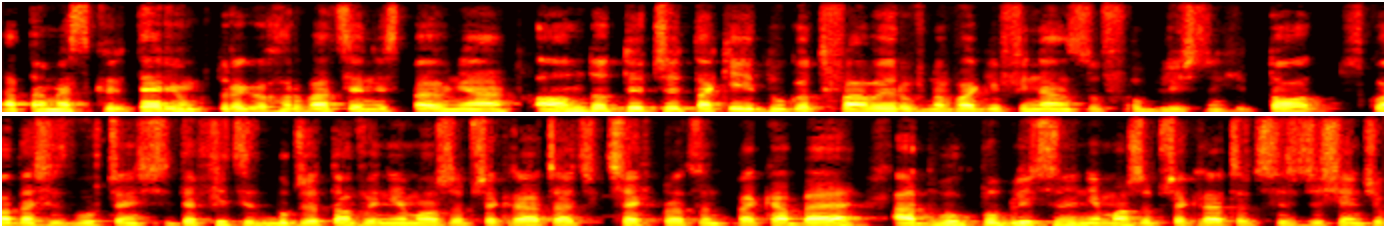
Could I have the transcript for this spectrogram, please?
Natomiast kryterium, którego Chorwacja nie spełnia, on dotyczy takiej długotrwałej równowagi finansów publicznych. I to składa się z dwóch części. Deficyt budżetowy nie może może przekraczać 3% PKB, a dług publiczny nie może przekraczać 60%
